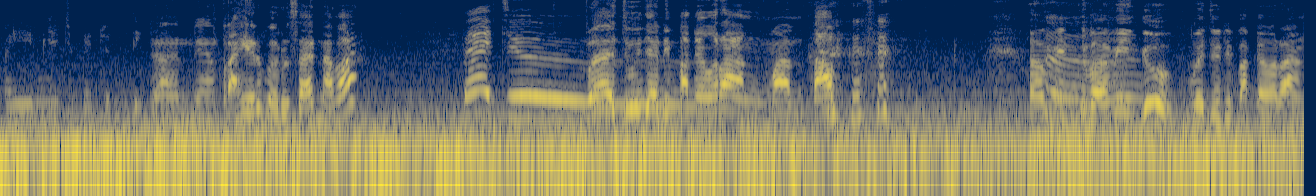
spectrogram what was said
Pakaiannya juga cuti dan yang terakhir barusan apa? Baju. Bajunya dipakai orang mantap. Amin dua minggu baju dipakai orang.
